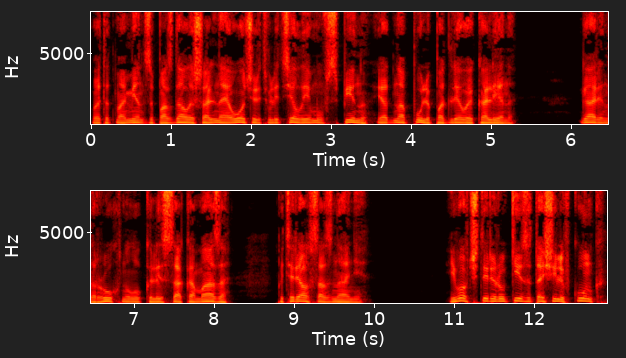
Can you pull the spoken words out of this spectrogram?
В этот момент запоздалая шальная очередь влетела ему в спину и одна пуля под левое колено. Гарин рухнул у колеса КамАЗа, потерял сознание. Его в четыре руки затащили в Кунг,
